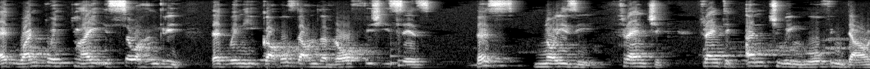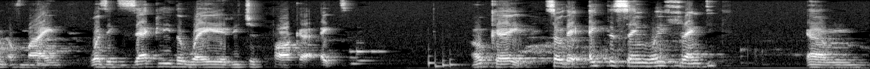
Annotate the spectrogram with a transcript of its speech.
At one point, Pi is so hungry that when he gobbles down the raw fish, he says, This noisy, frantic, frantic, unchewing wolfing down of mine was exactly the way Richard Parker ate. Okay, so they ate the same way, frantic, um,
